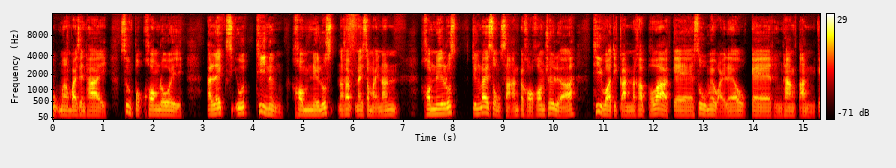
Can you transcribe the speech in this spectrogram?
บุกเมืองไบเซนไทน์ซึ่งปกครองโดยอเล็กซิอุสที่หนึ่งคอมเนลุสนะครับ ในสมัยนั้น คอมเนลุสจึงได้ส่งสารไปขอความช่วยเหลือที่วาติกันนะครับ เพราะว่าแกสู้ไม่ไหวแล้ว แกถึงทางตัน แก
